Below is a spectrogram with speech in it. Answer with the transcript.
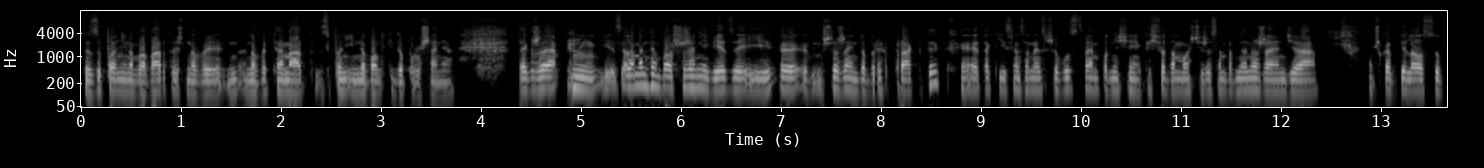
to jest zupełnie nowa wartość, nowy, nowy temat, zupełnie inne wątki do poruszenia. Także z elementem było szerzenie wiedzy i e, szerzenie dobrych praktyk, e, takich związanych z przywództwem, podniesienie jakiejś świadomości, że są pewne narzędzia. Na przykład wiele osób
